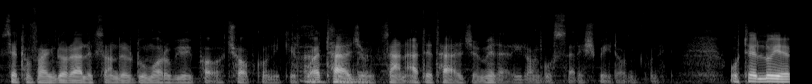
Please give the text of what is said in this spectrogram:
سه تفنگدار الکساندر دوما رو بیای چاپ کنی که باید ترجمه صنعت ترجمه در ایران گسترش پیدا می‌کنه. اوتلوی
